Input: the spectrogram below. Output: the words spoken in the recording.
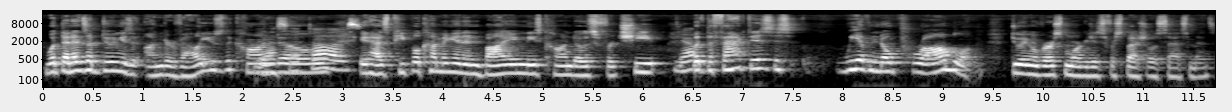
What that ends up doing is it undervalues the condo. does. It has people coming in and buying these condos for cheap. Yep. But the fact is is we have no problem doing reverse mortgages for special assessments.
